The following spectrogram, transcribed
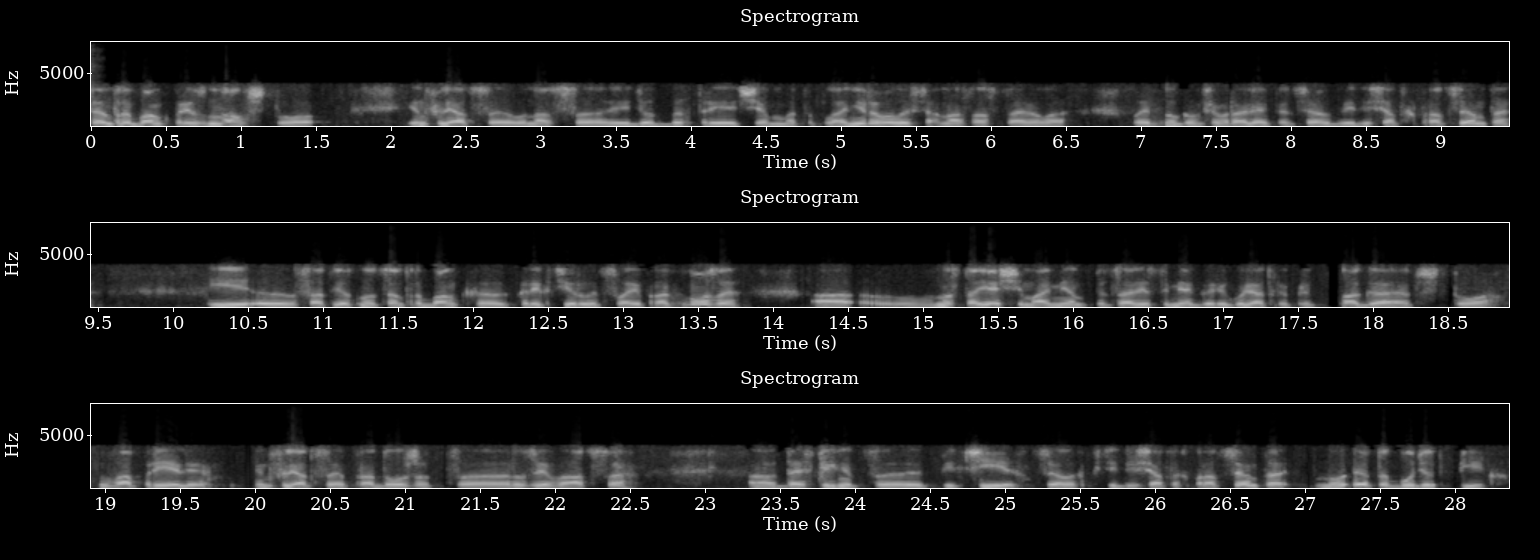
Центробанк признал, что инфляция у нас э, идет быстрее, чем это планировалось. Она составила по итогам февраля 5,2%. И, э, соответственно, Центробанк э, корректирует свои прогнозы. А в настоящий момент специалисты мегарегуляторы предполагают, что в апреле инфляция продолжит развиваться, достигнет 5,5%, но это будет пик.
